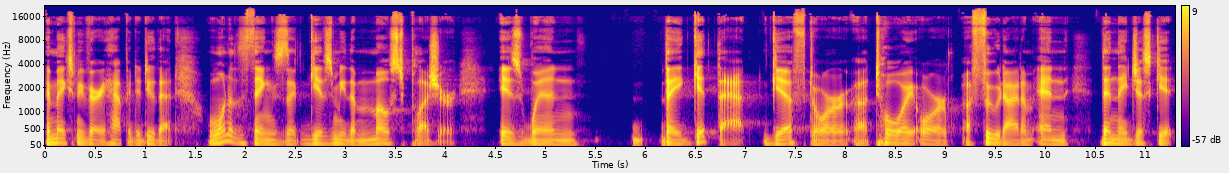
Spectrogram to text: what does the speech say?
It makes me very happy to do that. One of the things that gives me the most pleasure is when they get that gift or a toy or a food item and then they just get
